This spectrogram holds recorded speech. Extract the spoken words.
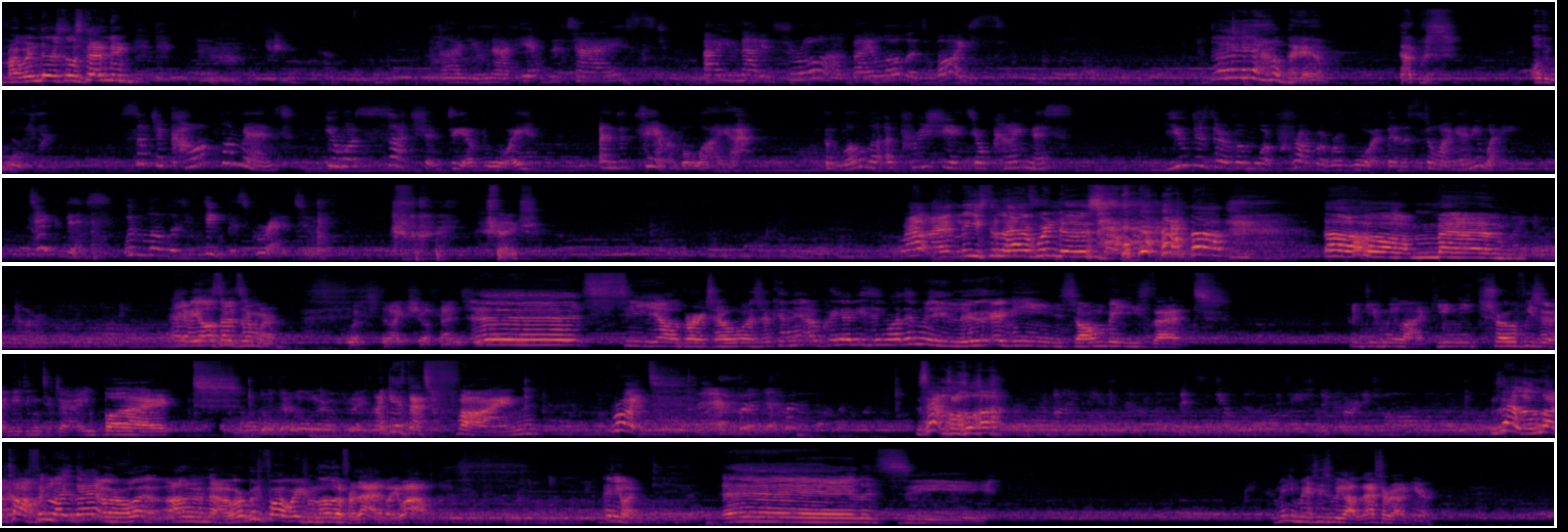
Backflips. window is still standing? Are you not hypnotized? Are you not enthralled by Lola's voice? Damn. I am. That was otherworldly. Such a compliment. You are such a dear boy. And a terrible liar. But Lola appreciates your kindness. You deserve a more proper reward than a song anyway. Take this with Lola's deepest gratitude. Thanks. Well, at least it'll have windows. oh man. Oh hey, we all start somewhere. What strikes your fancy? Uh, let's see, Alberto. Was there, can I upgrade anything? I didn't really loot any zombies that give me like unique trophies or anything today, but. I guess that's fine. Right. Is that Lola? Is that Lola coughing like that, or what? I don't know. We're a bit far away from Lola for that, but wow. Anyway, uh, let's see. How many missions we got left around here?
